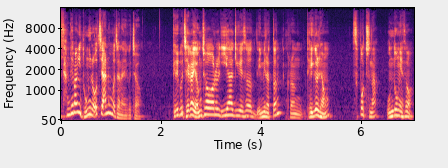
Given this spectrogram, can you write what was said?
상대방이 동의를 얻지 않는 거잖아요 그렇죠? 그리고 제가 영철을 이해하기 위해서 내밀었던 그런 대결형 스포츠나 운동에서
